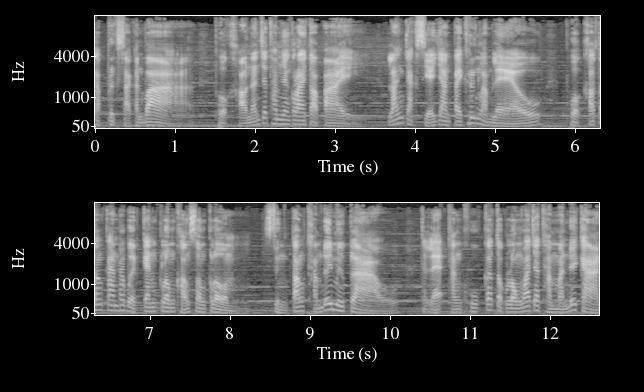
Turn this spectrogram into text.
กับปรึกษากันว่า พวกเขานั้นจะทำอย่างไรต่อไป หลังจากเสียยานไปครึ่งลำแล้ว พวกเขาต้องการระเบิดแกนกลมของทรงกลม ซึ่งต้องทำด้วยมือเปล่า และทั้งคู่ก็ตกลงว่าจะทำมันด้วยกัน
